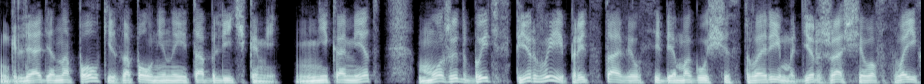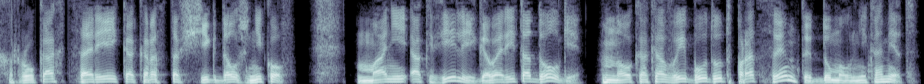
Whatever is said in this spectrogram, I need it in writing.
Глядя на полки, заполненные табличками, Никомед, может быть, впервые представил себе могущество Рима, держащего в своих руках царей, как ростовщик должников. Маний Аквилий говорит о долге, но каковы будут проценты, думал Никомед.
